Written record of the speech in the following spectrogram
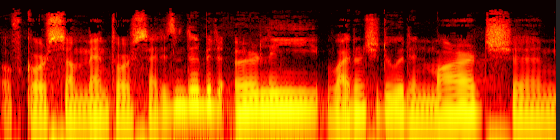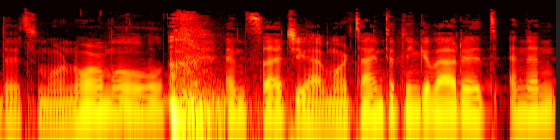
of course, some mentors said, "Isn't it a bit early? Why don't you do it in March? And it's more normal and such. You have more time to think about it." And then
